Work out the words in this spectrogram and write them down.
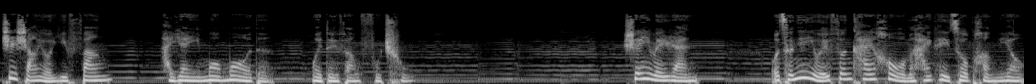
至少有一方还愿意默默的为对方付出。”深以为然。我曾经以为分开后我们还可以做朋友，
